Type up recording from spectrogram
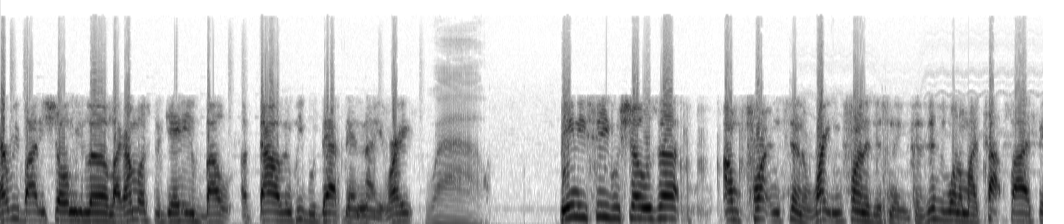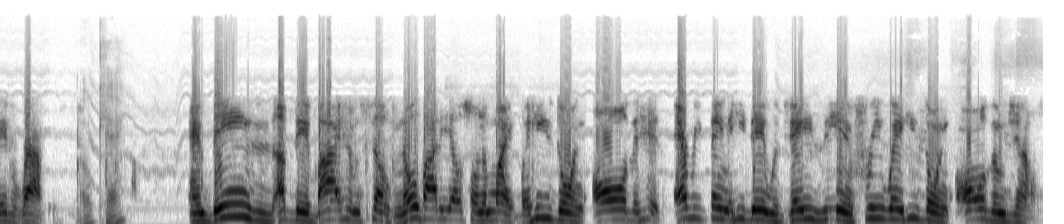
Everybody showed me love. Like I must have gave about a thousand people dap that night, right? Wow. Beanie Sigel shows up. I'm front and center, right in front of this nigga, because this is one of my top five favorite rappers. Okay. And Beans is up there by himself, nobody else on the mic, but he's doing all the hits. Everything that he did with Jay Z and Freeway, he's doing all them jumps.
